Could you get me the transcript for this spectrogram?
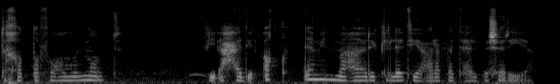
تخطفهم الموت في أحد أقدم المعارك التي عرفتها البشرية.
